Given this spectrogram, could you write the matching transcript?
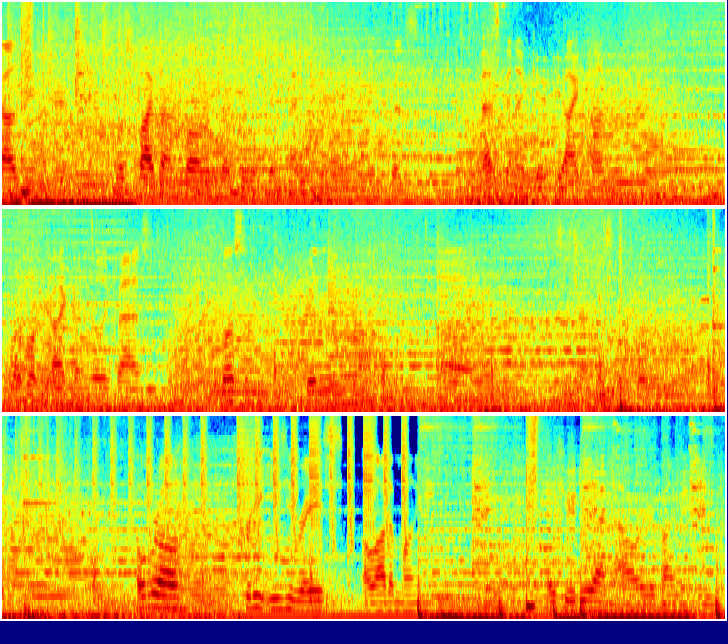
five times followers, that's the that you need because that's gonna give the icon, level up your icon really fast. Plus some good loot from uh, some. Overall, pretty easy race, a lot of money. If you do that in an hour, you're probably making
